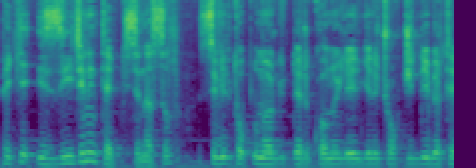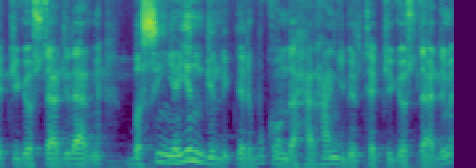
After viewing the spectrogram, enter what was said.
Peki izleyicinin tepkisi nasıl? Sivil toplum örgütleri konuyla ilgili çok ciddi bir tepki gösterdiler mi? Basın yayın birlikleri bu konuda herhangi bir tepki gösterdi mi?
